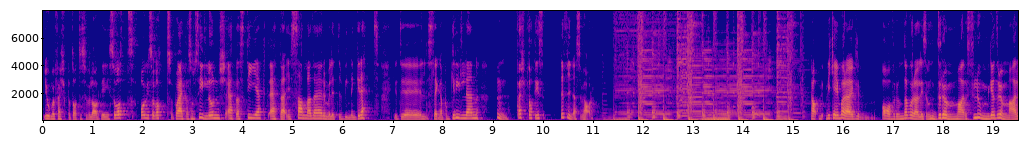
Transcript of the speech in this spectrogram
Jo men färskpotatis överlag det är så gott. Oj så gott. Att äta som sillunch, äta stekt, äta i sallader med lite vinägrett, lite eh, slänga på grillen. Mm, färskpotatis, det finaste vi har. Ja, vi kan ju bara avrunda våra liksom drömmar, flummiga drömmar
